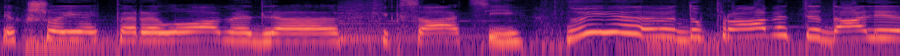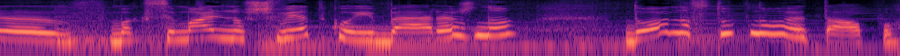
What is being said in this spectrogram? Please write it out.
якщо є переломи для фіксації. Ну і е, доправити далі максимально швидко і бережно до наступного етапу.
